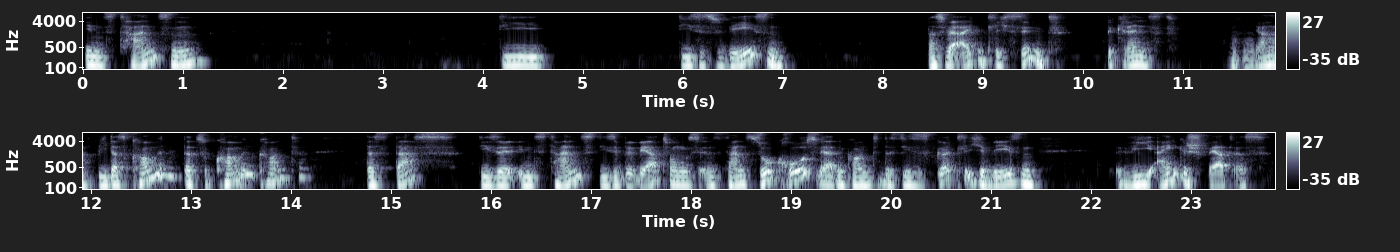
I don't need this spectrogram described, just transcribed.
Instanzen, die dieses Wesen, was wir eigentlich sind, begrenzt. Mhm. Ja, wie das kommen, dazu kommen konnte, dass das, diese Instanz, diese Bewertungsinstanz so groß werden konnte, dass dieses göttliche Wesen wie eingesperrt ist.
